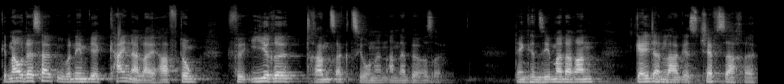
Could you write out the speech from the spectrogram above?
Genau deshalb übernehmen wir keinerlei Haftung für Ihre Transaktionen an der Börse. Denken Sie immer daran, Geldanlage ist Chefsache,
